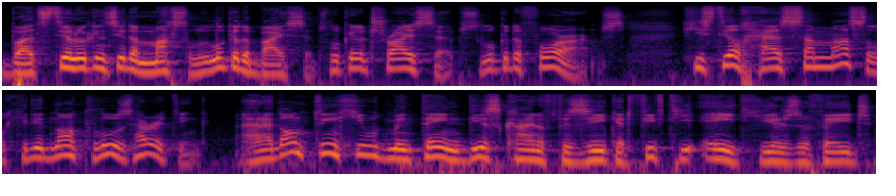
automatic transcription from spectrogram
but still you can see the muscle. Look at the biceps, look at the triceps, look at the forearms. He still has some muscle, he did not lose everything. And I don't think he would maintain this kind of physique at 58 years of age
